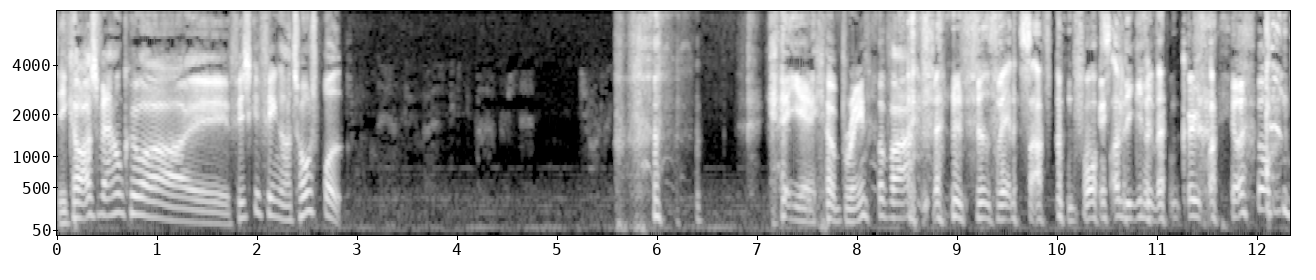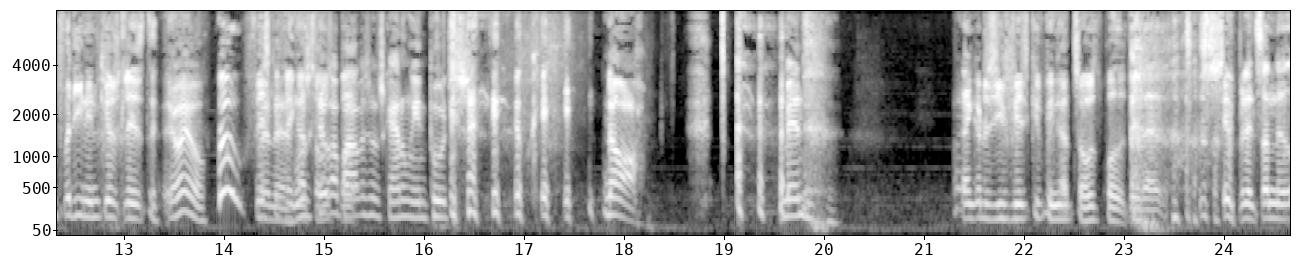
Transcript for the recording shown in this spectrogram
Det kan også være, hun køber øh, fiskefinger og toastbrød. Ja, ja, jeg brainer bare. Fandme en fed fredagsaften, hun får så ligegyldigt, hvad hun køber Jo, jo. på din indkøbsliste. Jo, jo. Woo! Men, uh, Fiskefinger hun skriver bare, hvis hun skal have nogle inputs. okay. Nå. Men Hvordan kan du sige fiskefinger og toastbrød? Det er da det er simpelthen så ned.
